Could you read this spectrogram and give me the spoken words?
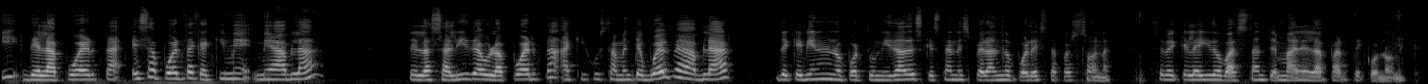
y de la puerta. Esa puerta que aquí me, me habla de la salida o la puerta, aquí justamente vuelve a hablar de que vienen oportunidades que están esperando por esta persona se ve que le ha ido bastante mal en la parte económica.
